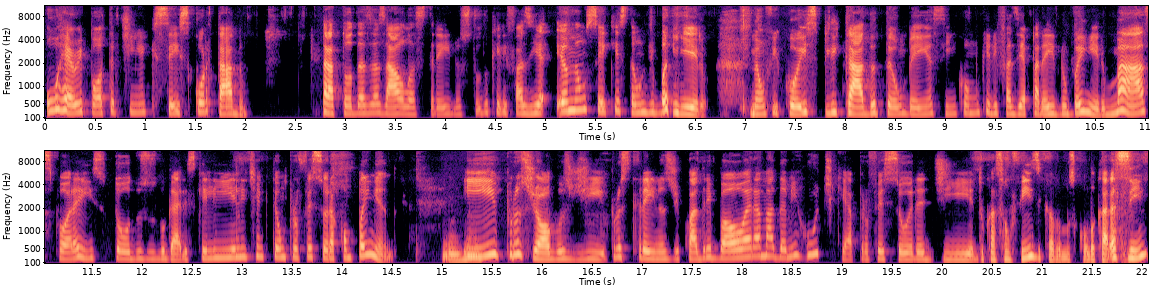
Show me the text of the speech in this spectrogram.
O Harry Potter tinha que ser escortado para todas as aulas, treinos, tudo que ele fazia. Eu não sei questão de banheiro. Não ficou explicado tão bem assim como que ele fazia para ir no banheiro. Mas, fora isso, todos os lugares que ele ia, ele tinha que ter um professor acompanhando. Uhum. E para os jogos de, para os treinos de quadribol, era a Madame Ruth, que é a professora de educação física, vamos colocar assim,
